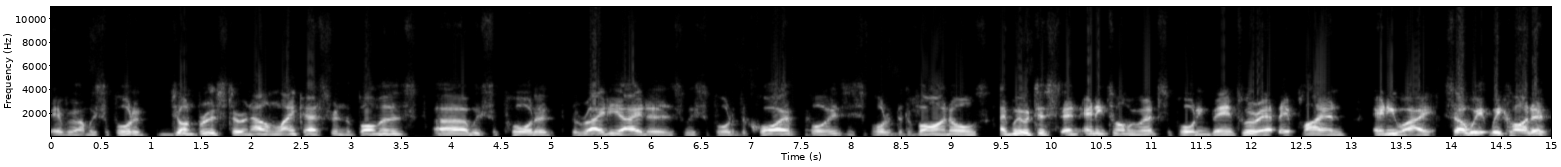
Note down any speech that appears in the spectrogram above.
everyone. We supported John Brewster and Alan Lancaster in the Bombers. Uh, we supported the Radiators. We supported the Choir Boys. We supported the Divinyls. And we were just, and anytime we weren't supporting bands, we were out there playing anyway. So we, we kind of,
